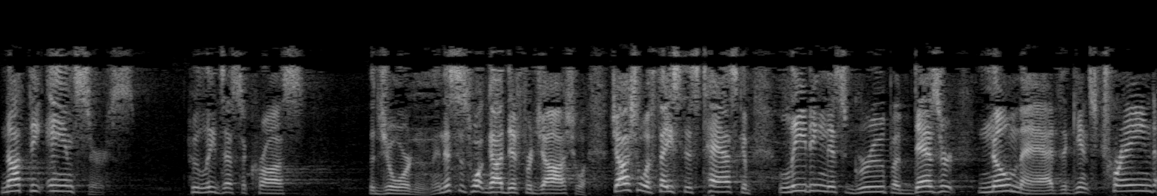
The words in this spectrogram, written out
not the answers, who leads us across the Jordan. And this is what God did for Joshua. Joshua faced this task of leading this group of desert nomads against trained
